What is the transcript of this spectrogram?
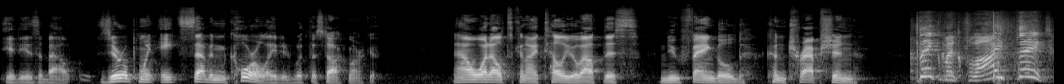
It is about 0.87 correlated with the stock market. Now, what else can I tell you about this newfangled contraption? Think, McFly, think!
